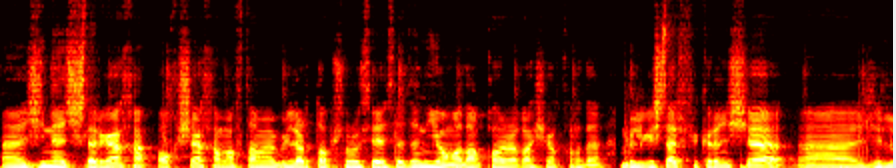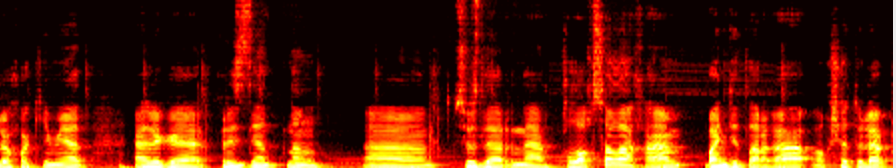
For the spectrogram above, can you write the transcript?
җинаятьчеләргә һәм акча һәм автомобильләр тапшыру сәясәтен яңадан карарга чакырды. Белгечләр фикеренчә җирле хакимият әлеге президентның сүзләренә колак сала һәм бандитларга акча түләп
